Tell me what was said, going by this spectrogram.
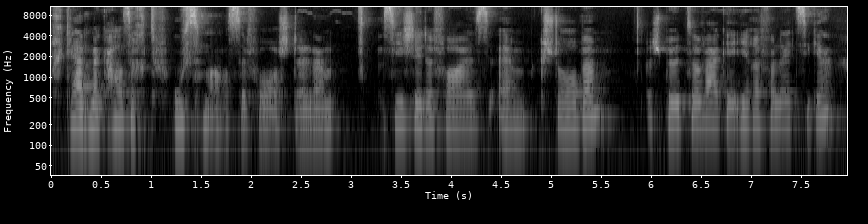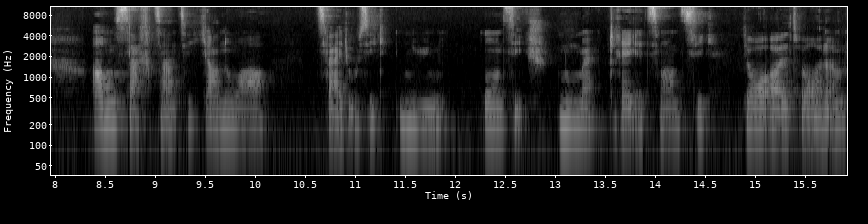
ich glaube, man kann sich die Ausmaße vorstellen. Sie ist jedenfalls ähm, gestorben, später wegen ihrer Verletzungen, am 16. Januar 2009 und sie ist nur 23 Jahre alt geworden.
